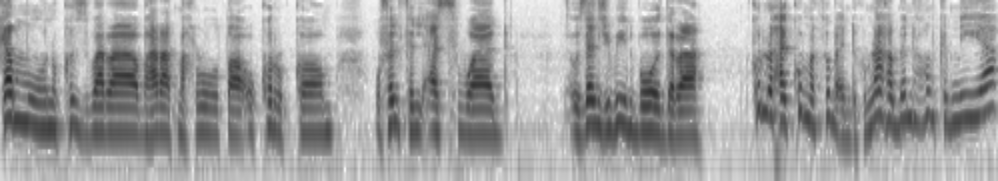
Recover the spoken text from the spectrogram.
كمون وكزبرة بهارات مخلوطة وكركم وفلفل أسود وزنجبيل بودرة. كله حيكون مكتوب عندكم. ناخذ منهم كمية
